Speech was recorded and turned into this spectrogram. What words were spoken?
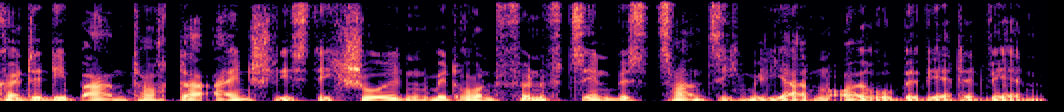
könnte die Bahntochter einschließlich Schulden mit rund 15 bis 20 Milliarden Euro bewertet werden.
